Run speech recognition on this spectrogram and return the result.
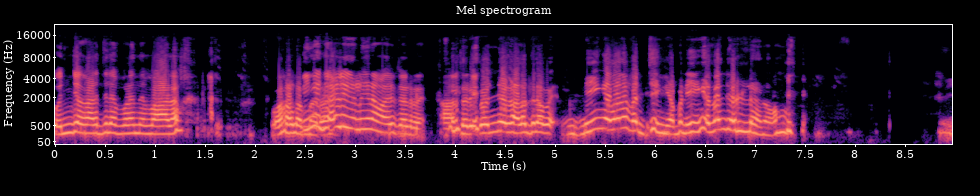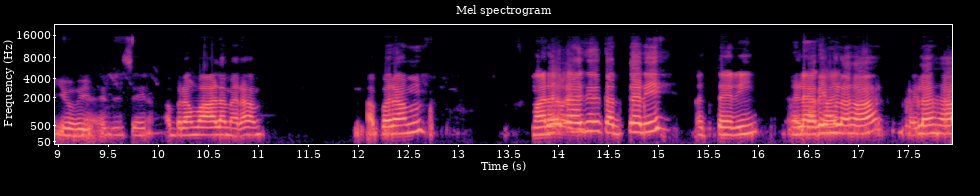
கொஞ்ச காலத்துல பிறந்த வாழை. வாழை நீங்க மரம். கேள்வி கேளுங்க நான் பதில் சொல்றேன். சரி கொஞ்ச காலத்துல நீங்க தானே வச்சீங்க அப்ப நீங்க தான் சொல்லணும். ஐயோ அது சரி. அப்புறம் வாழை மரம். அப்புறம் மரம் மிளகு கத்தரி. கத்தரி மிளகாய். மிளகா மிளகா.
